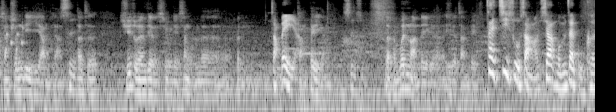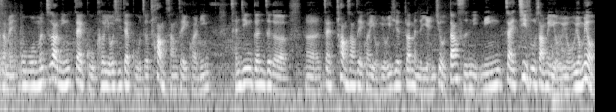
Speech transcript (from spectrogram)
像兄弟一样这样。是。但是徐主任变得是有点像我们的很长辈一样，长辈一样，是是。是很温暖的一个一个长辈。在技术上啊，像我们在骨科上面，我我们知道您在骨科，尤其在骨折创伤这一块，您曾经跟这个呃在创伤这一块有有一些专门的研究。当时你您在技术上面有有有没有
